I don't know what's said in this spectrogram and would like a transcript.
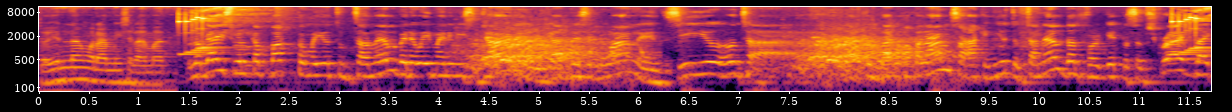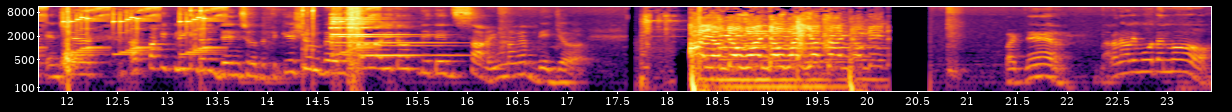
So, yun lang. Maraming salamat. Hello guys, welcome back to my YouTube channel. By the way, my name is Jared. God bless everyone and see you on time. At kung bago ka pa lang sa aking YouTube channel, don't forget to subscribe, like, and share. At pakiclick na rin din sa notification bell para lagi kang updated sa aking mga video. I am the one, the way you turn down Partner, baka nakalimutan mo,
